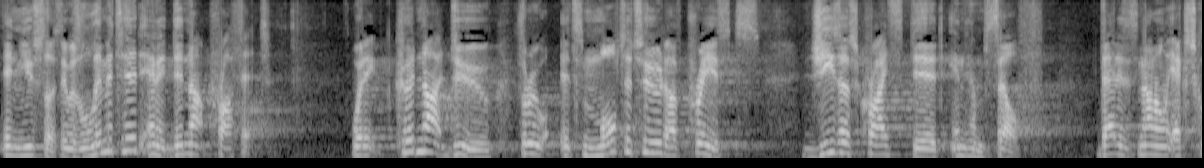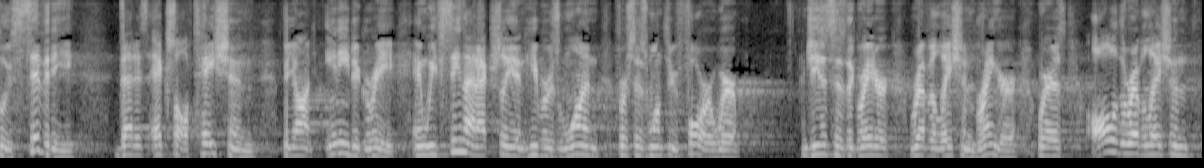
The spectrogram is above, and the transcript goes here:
and useless. It was limited and it did not profit. What it could not do through its multitude of priests, Jesus Christ did in himself. That is not only exclusivity, that is exaltation beyond any degree. And we've seen that actually in Hebrews 1, verses 1 through 4, where Jesus is the greater revelation bringer, whereas all of the revelation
